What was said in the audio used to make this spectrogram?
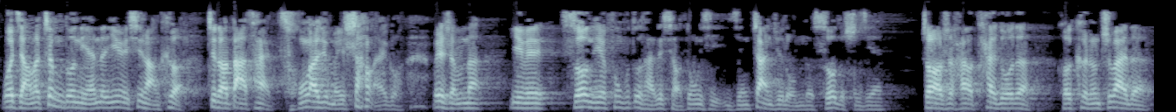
我讲了这么多年的音乐欣赏课，这道大菜从来就没上来过。为什么呢？因为所有那些丰富多彩的小东西已经占据了我们的所有的时间。周老师还有太多的和课程之外的。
